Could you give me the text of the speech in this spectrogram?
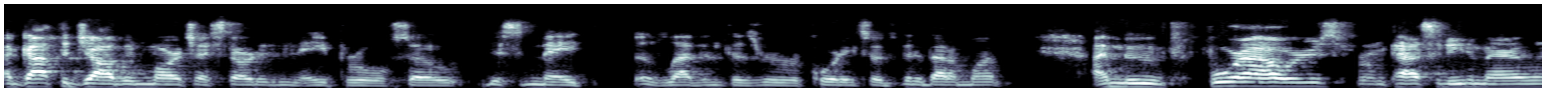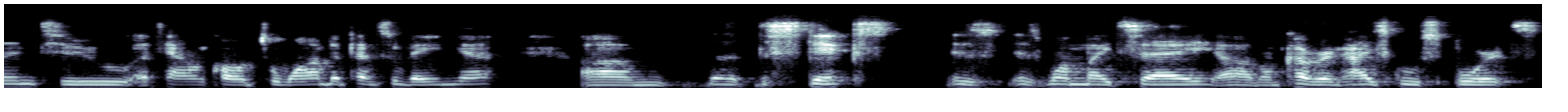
I got the job in March. I started in April. So this May 11th as we're recording. So it's been about a month. I moved four hours from Pasadena, Maryland to a town called Towanda, Pennsylvania. Um, the, the sticks as as one might say. Um, I'm covering high school sports,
